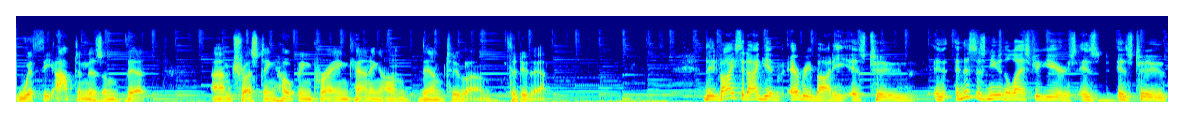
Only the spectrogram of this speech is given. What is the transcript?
with the optimism that I'm trusting, hoping, praying, counting on them to, um, to do that. The advice that I give everybody is to, and, this is new in the last few years, is, is to,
